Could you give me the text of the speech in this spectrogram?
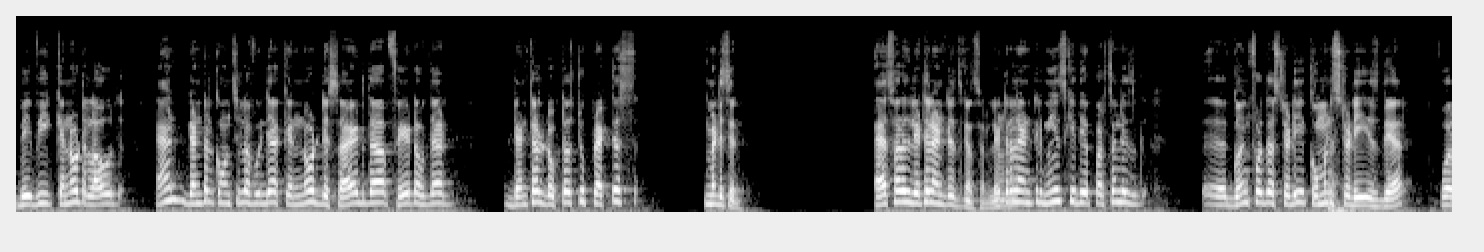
We, we cannot allow and Dental Council of India cannot decide the fate of the dental doctors to practice medicine as far as lateral entry is concerned. Lateral entry means that the person is uh, going for the study, common study is there for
